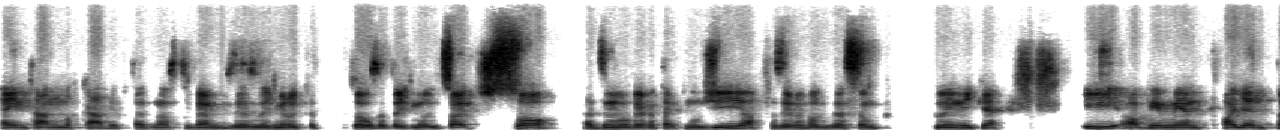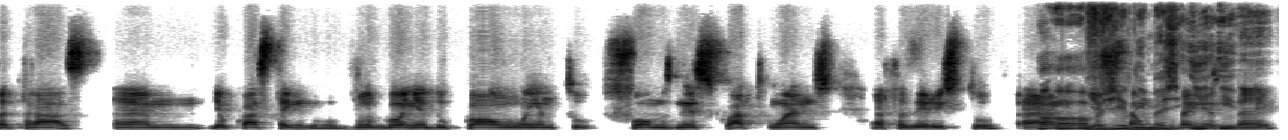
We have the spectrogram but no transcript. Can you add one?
a entrar no mercado. E, portanto, nós tivemos desde 2014 a 2018 só a desenvolver a tecnologia, a fazer a validação clínica e, obviamente, olhando para trás, um, eu quase tenho vergonha do quão lento fomos nesses quatro anos a fazer isto tudo. Um, oh, oh, Virgílio, mas e, e,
